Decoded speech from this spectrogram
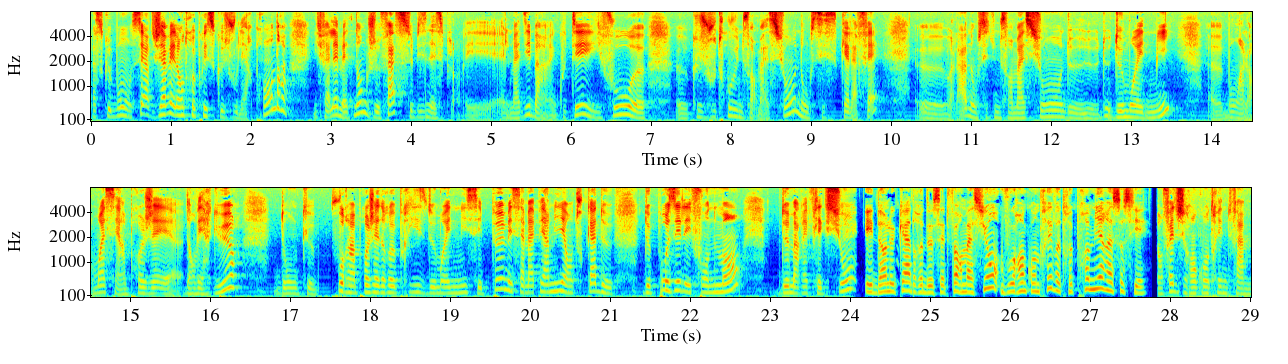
parce que bon, certes, j'avais l'entreprise que je voulais reprendre, il fallait maintenant que je fasse ce business plan. Et elle m'a dit, ben écoutez, il faut euh, euh, que je vous trouve une formation, donc c'est ce qu'elle a fait. voilà, donc c'est une formation de, deux mois et demi. bon, alors moi, c'est un projet d'envergure, donc pour un projet de reprise, deux mois et demi, c'est peu, mais ça m'a permis en tout cas de, de poser les fondements de ma réflexion. Et dans le cadre de cette formation, vous rencontrez votre premier associé. En fait, j'ai rencontré une femme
